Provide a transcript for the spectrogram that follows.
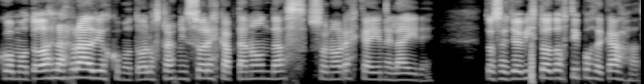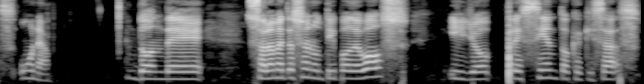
como todas las radios, como todos los transmisores captan ondas sonoras que hay en el aire. Entonces, yo he visto dos tipos de cajas. Una, donde solamente suena un tipo de voz y yo presiento que quizás,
